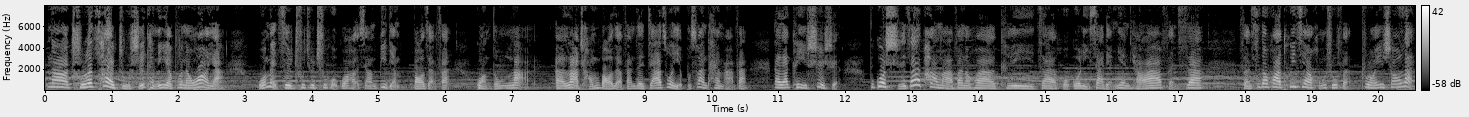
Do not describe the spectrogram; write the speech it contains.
那除了菜，主食肯定也不能忘呀。我每次出去吃火锅，好像必点煲仔饭，广东腊，呃，腊肠煲仔饭在家做也不算太麻烦，大家可以试试。不过实在怕麻烦的话，可以在火锅里下点面条啊、粉丝啊。粉丝的话，推荐红薯粉，不容易烧烂。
